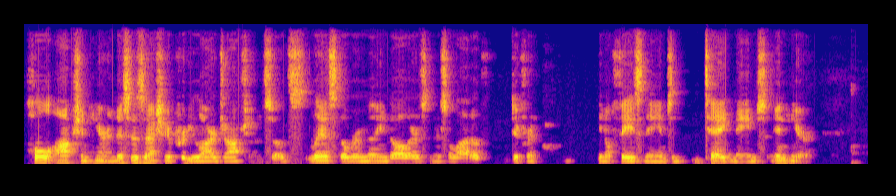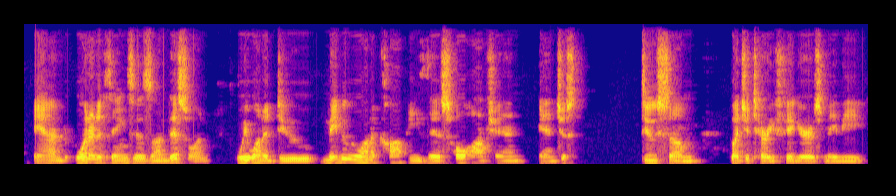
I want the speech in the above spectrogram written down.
whole option here. And this is actually a pretty large option. So it's list over a million dollars and there's a lot of different you know, phase names and tag names in here. And one of the things is on this one, we want to do, maybe we want to copy this whole option and just do some budgetary figures, maybe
